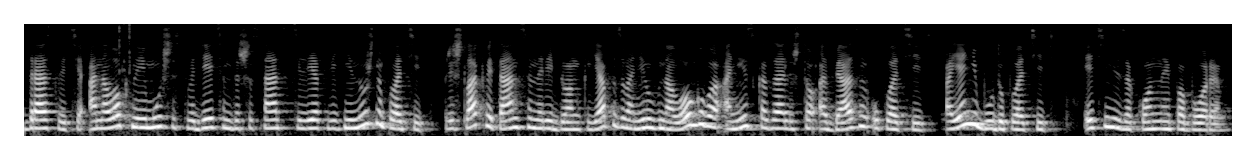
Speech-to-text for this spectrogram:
Здравствуйте, а налог на имущество детям до 16 лет ведь не нужно платить? Пришла квитанция на ребенка, я позвонил в налоговую, они сказали, что обязан уплатить, а я не буду платить эти незаконные поборы.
